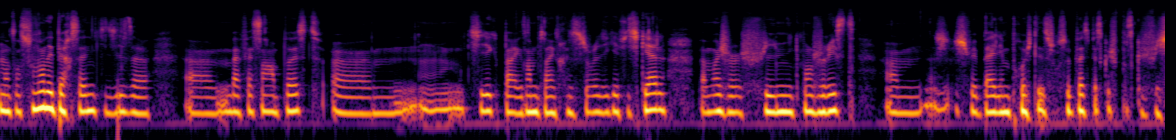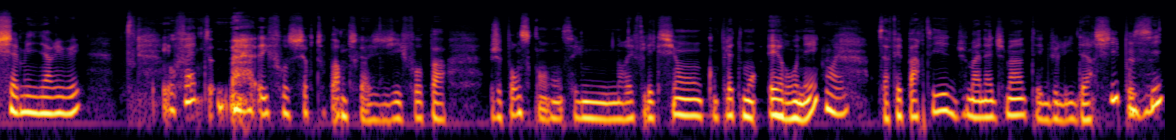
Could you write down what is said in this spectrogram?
on entend souvent des personnes qui disent, euh, euh bah, face à un poste qui est par exemple directrice juridique et fiscale, bah, moi je, je suis uniquement juriste, je ne vais pas aller me projeter sur ce poste parce que je pense que je ne vais jamais y arriver. Au fait, il faut surtout pas, en tout cas, je dis il faut pas. Je pense que c'est une réflexion complètement erronée. Ça fait partie du management et du leadership mhm. aussi.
